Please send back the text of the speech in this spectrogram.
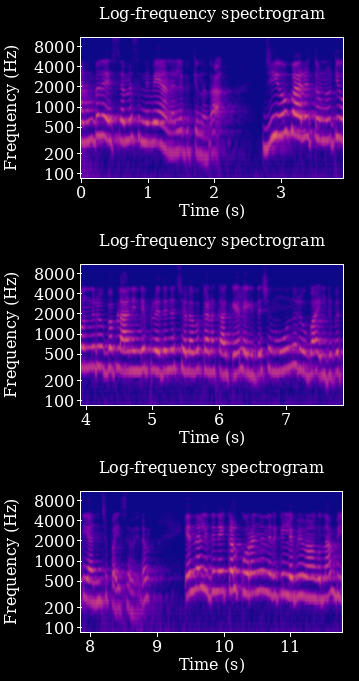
അൻപത് എസ് എം എസ് എന്നിവയാണ് ലഭിക്കുന്നത്. ജിയോ ഭാരത് തൊണ്ണൂറ്റി ഒന്ന് രൂപ പ്ലാനിന്റെ പ്രതിദിന ചെലവ് കണക്കാക്കിയാൽ ഏകദേശം മൂന്ന് രൂപ ഇരുപത്തി അഞ്ച് പൈസ വരും. എന്നാൽ ഇതിനേക്കാൾ കുറഞ്ഞ നിരക്കിൽ ലഭ്യമാകുന്ന B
